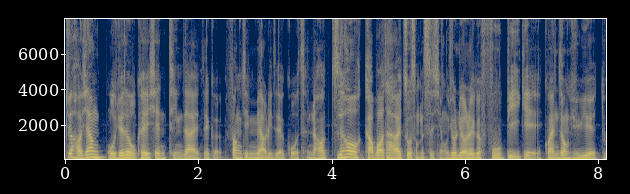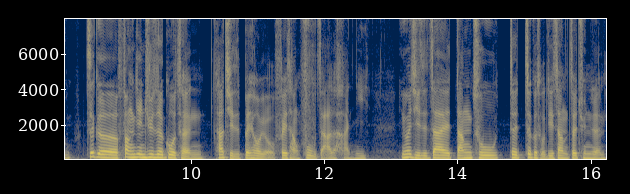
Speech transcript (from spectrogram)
就好像我觉得我可以先停在这个放进庙里这个过程，然后之后搞不好他还会做什么事情，我就留了一个伏笔给观众去阅读。这个放进去这个过程，它其实背后有非常复杂的含义。因为其实，在当初在这个土地上的这群人，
